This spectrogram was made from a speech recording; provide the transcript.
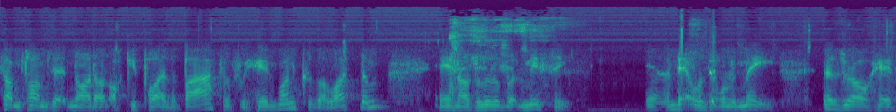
sometimes at night I'd occupy the bath if we had one because I liked them, and I was a little bit messy. And that was all to me. Israel had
